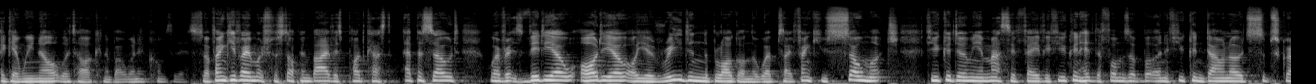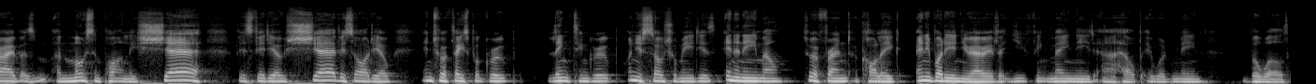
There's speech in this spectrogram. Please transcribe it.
again, we know what we're talking about when it comes to this. So, thank you very much for stopping by this podcast episode, whether it's video, audio, or you're reading the blog on the website. Thank you so much. If you could do me a massive favor, if you can hit the thumbs up button, if you can download, subscribe, as, and most importantly, share this video, share this audio into a Facebook group LinkedIn group, on your social medias, in an email to a friend, a colleague, anybody in your area that you think may need our help. It would mean the world.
